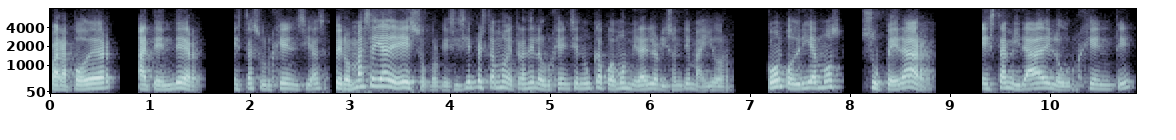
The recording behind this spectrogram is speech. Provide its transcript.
para poder atender estas urgencias, pero más allá de eso, porque si siempre estamos detrás de la urgencia, nunca podemos mirar el horizonte mayor. ¿Cómo podríamos superar esta mirada de lo urgente,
